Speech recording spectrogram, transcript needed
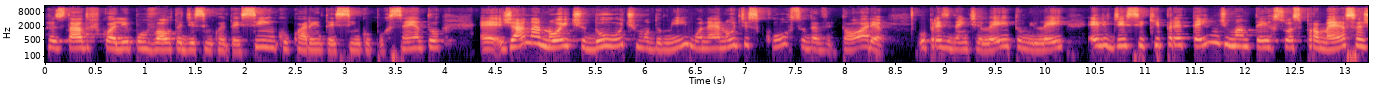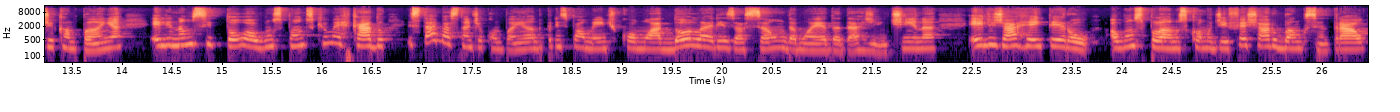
o resultado ficou ali por volta de 55%, 45%. É, já na noite do último domingo, né, no discurso da vitória, o presidente eleito, Milley, ele disse que pretende manter suas promessas de campanha. Ele não citou alguns pontos que o mercado está bastante acompanhando, principalmente como a dolarização da moeda da Argentina. Ele já reiterou alguns planos como de fechar o Banco Central,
